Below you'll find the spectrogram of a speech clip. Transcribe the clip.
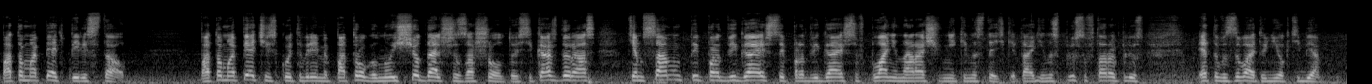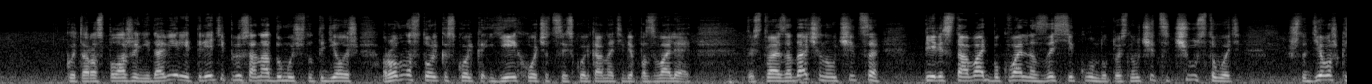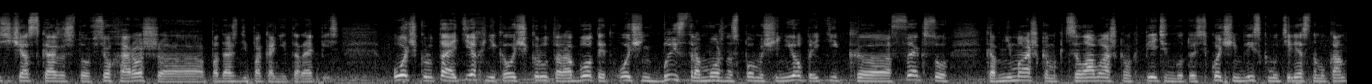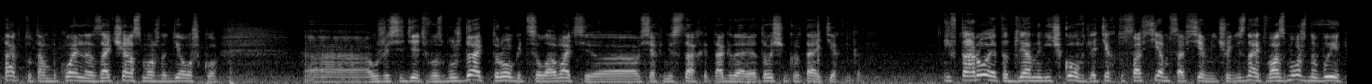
Потом опять перестал. Потом опять через какое-то время потрогал, но еще дальше зашел. То есть и каждый раз тем самым ты продвигаешься продвигаешься в плане наращивания кинестетики. Это один из плюсов. Второй плюс, это вызывает у нее к тебе какое-то расположение и доверие. третий плюс, она думает, что ты делаешь ровно столько, сколько ей хочется и сколько она тебе позволяет. То есть твоя задача научиться переставать буквально за секунду, то есть научиться чувствовать, что девушка сейчас скажет, что все хорошо, подожди, пока не торопись. Очень крутая техника, очень круто работает, очень быстро можно с помощью нее прийти к э, сексу, к обнимашкам, к целовашкам, к петингу, то есть к очень близкому телесному контакту. Там буквально за час можно девушку э, уже сидеть, возбуждать, трогать, целовать э, во всех местах и так далее. Это очень крутая техника. И второе, это для новичков, для тех, кто совсем-совсем ничего не знает. Возможно, вы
